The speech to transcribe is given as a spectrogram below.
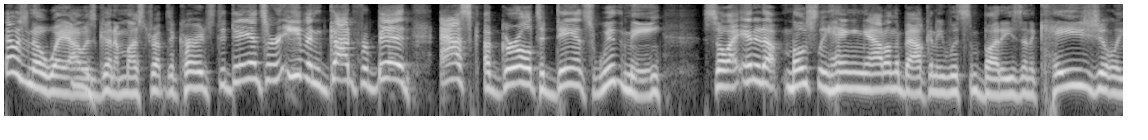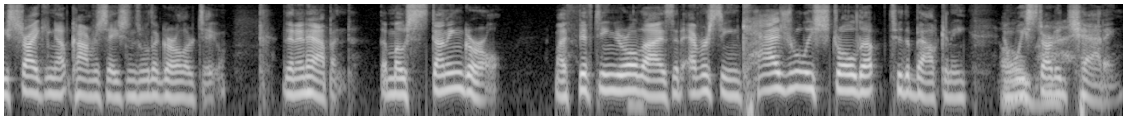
there was no way I was hmm. going to muster up the courage to dance or even, God forbid, ask a girl to dance with me. So I ended up mostly hanging out on the balcony with some buddies and occasionally striking up conversations with a girl or two. Then it happened. The most stunning girl my 15 year old mm. eyes had ever seen casually strolled up to the balcony and we oh, started chatting.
